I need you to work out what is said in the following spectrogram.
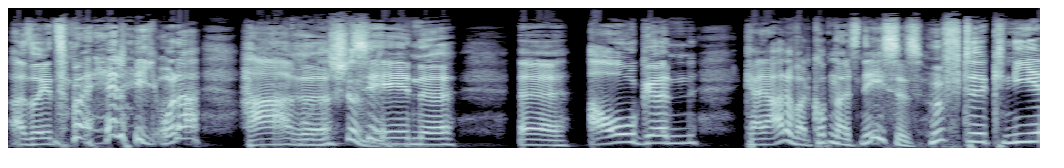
Also jetzt mal ehrlich, oder? Haare, stimmt. Zähne, äh, Augen, keine Ahnung, was kommt denn als nächstes? Hüfte, Knie,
